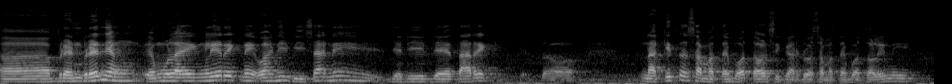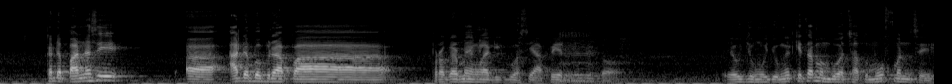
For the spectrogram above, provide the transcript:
uh, brand-brand yang yang mulai ngelirik nih wah ini bisa nih jadi daya tarik gitu nah kita sama teh botol si Gardo sama teh botol ini ke depannya sih uh, ada beberapa program yang lagi gua siapin gitu. Ya ujung-ujungnya kita membuat satu movement sih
